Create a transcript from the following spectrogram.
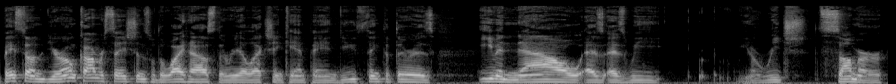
based on your own conversations with the White House, the reelection campaign. Do you think that there is even now, as as we you know reach summer,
